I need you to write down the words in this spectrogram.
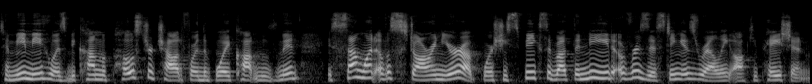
Tamimi, who has become a poster child for the boycott movement, is somewhat of a star in Europe, where she speaks about the need of resisting Israeli occupation.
